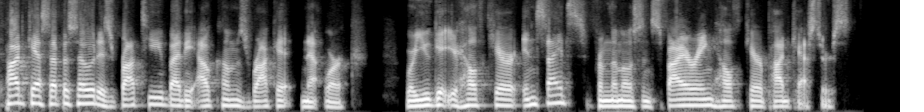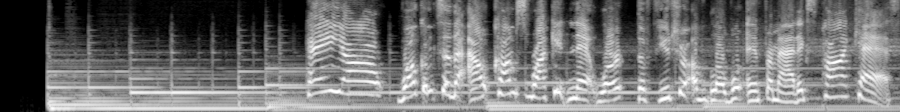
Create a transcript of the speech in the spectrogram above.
podcast episode is brought to you by the Outcomes Rocket Network, where you get your healthcare insights from the most inspiring healthcare podcasters. Hey, y'all. Welcome to the Outcomes Rocket Network, the Future of Global Informatics podcast,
